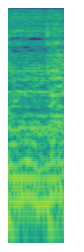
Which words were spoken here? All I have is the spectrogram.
boy.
